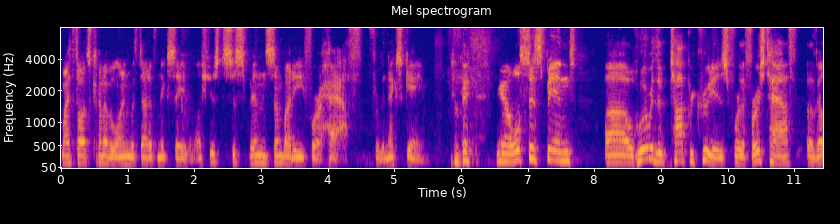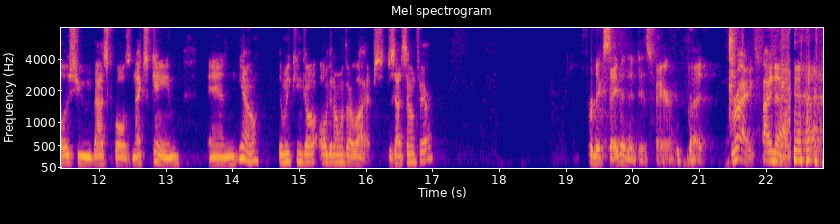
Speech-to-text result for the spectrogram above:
my thoughts kind of align with that of Nick Saban. Let's just suspend somebody for a half for the next game. you know, we'll suspend uh, whoever the top recruit is for the first half of LSU basketball's next game, and you know, then we can go all get on with our lives. Does that sound fair? For Nick Saban, it is fair, but Right. I know.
